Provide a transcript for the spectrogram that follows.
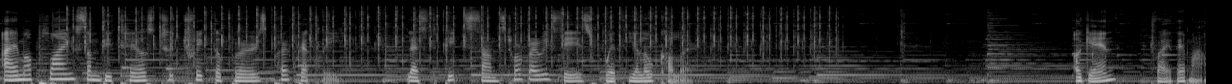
I'm applying some details to trick the birds perfectly. Let's depict some strawberry seeds with yellow color. Again, dry them out.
